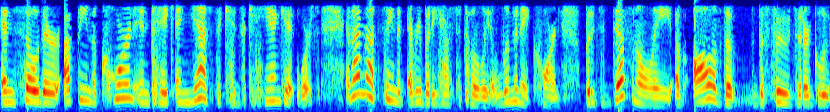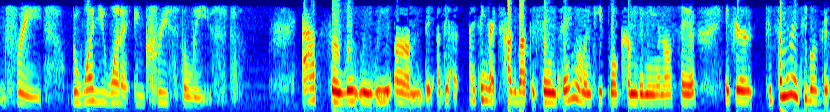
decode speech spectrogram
And so they're upping the corn intake and yes the kids can get worse. And i'm not saying that everybody has to totally eliminate corn but it's definitely of all of the the foods that are gluten free the one you want to increase the least Absolutely. We, um, the, the, I think I talk about the same thing when people come to me and I'll say, if you're, because sometimes people get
